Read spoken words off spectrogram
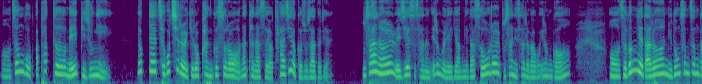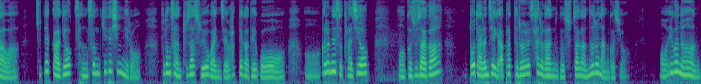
어, 전국 아파트 매입 비중이 역대 최고치를 기록한 것으로 나타났어요. 타 지역 거주자들이. 부산을 외지에서 사는 이런 걸 얘기합니다. 서울을 부산이 사러 가고 이런 거. 어, 저금리에 따른 유동성 증가와 주택가격 상승 기대 심리로 부동산 투자 수요가 이제 확대가 되고 어, 그러면서 타 지역 어, 거주자가 또 다른 지역의 아파트를 사러 간 그 숫자가 늘어난 거죠. 어, 이거는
